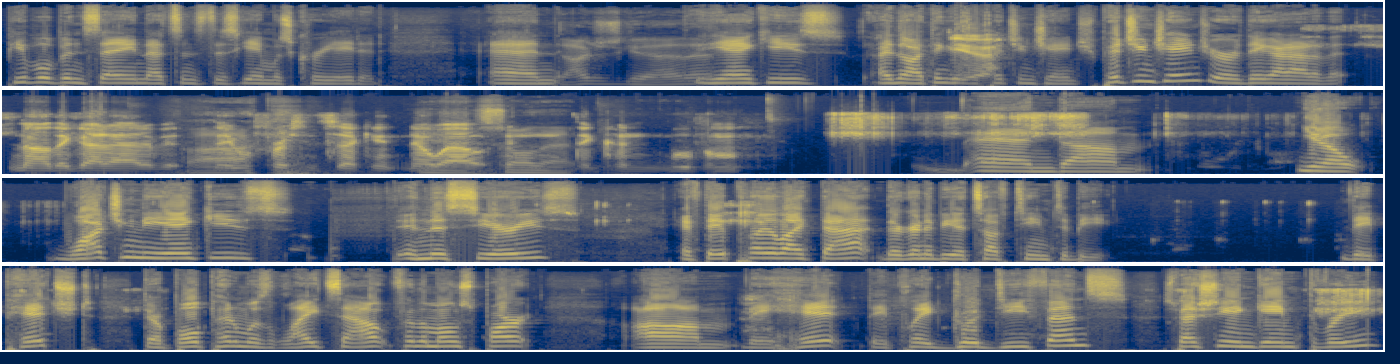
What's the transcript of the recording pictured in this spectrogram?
People have been saying that since this game was created. And Dodgers get out of the. Yankees, I know, I think it's a Yeah. pitching change. Pitching change, or they got out of it. No, they got out of it. they Ah. were first and second, no Yeah, I out. saw and that. They couldn't move them. And um, you know, watching the Yankees in this series, if they play like that, they're going to be a tough team to beat. They pitched. Their bullpen was lights out for the most part. Um, they hit. They played good defense, especially in Game Three.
